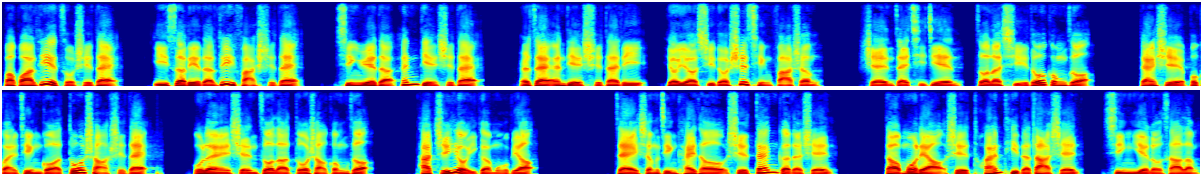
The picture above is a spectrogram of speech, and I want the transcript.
包括列祖时代、以色列的律法时代、新约的恩典时代，而在恩典时代里，又有许多事情发生。神在其间做了许多工作，但是不管经过多少时代，无论神做了多少工作，他只有一个目标。在圣经开头是单个的神。到末了是团体的大神，新耶路撒冷。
